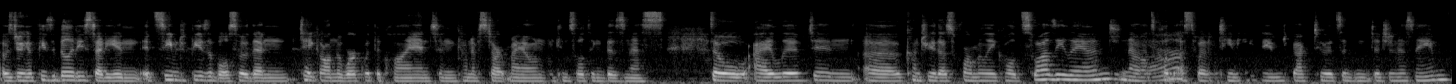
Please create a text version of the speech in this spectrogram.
I was doing a feasibility study and it seemed feasible. So then take on the work with the client and kind of start my own consulting business. So I lived in a country that's formerly called Swaziland. Now it's yeah. called Eswatini, named back to its indigenous name.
